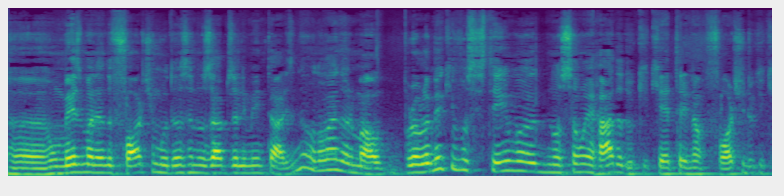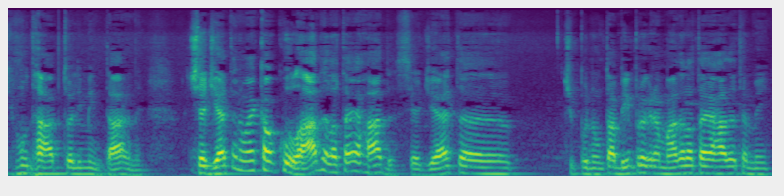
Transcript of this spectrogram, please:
Uh, um mês malhando forte mudança nos hábitos alimentares. Não, não é normal. O problema é que vocês têm uma noção errada do que é treinar forte e do que é mudar hábito alimentar, né? Se a dieta não é calculada, ela está errada. Se a dieta tipo não está bem programada, ela está errada também.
